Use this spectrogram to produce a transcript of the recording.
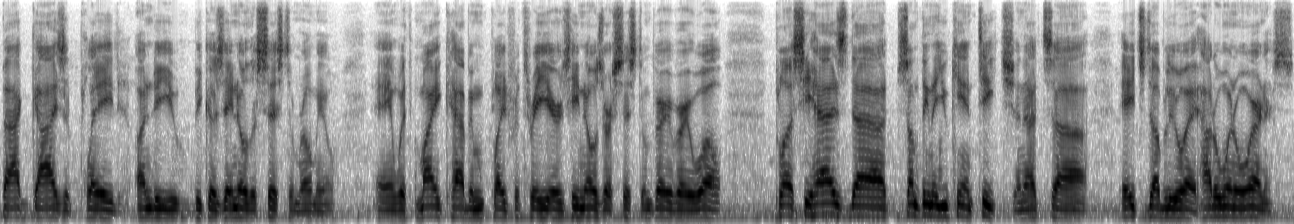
back guys that played under you because they know the system, Romeo. And with Mike having played for three years, he knows our system very, very well. Plus, he has the, something that you can't teach, and that's uh, HWA, how to win awareness.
